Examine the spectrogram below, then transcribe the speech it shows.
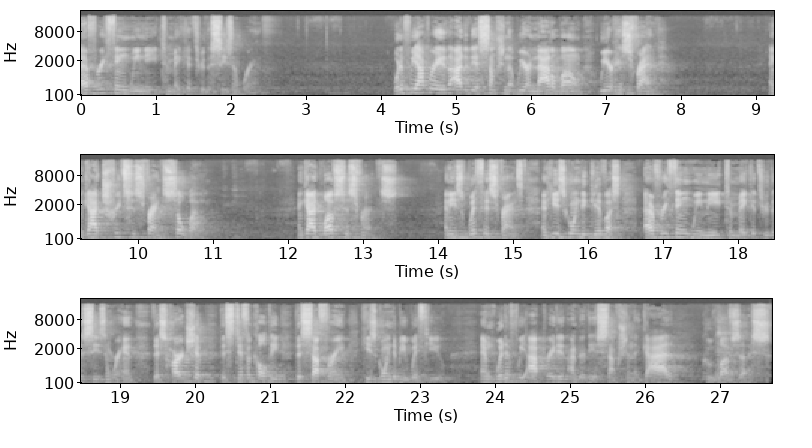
everything we need to make it through the season we're in? What if we operated out of the assumption that we are not alone, we are His friend? And God treats his friends so well. And God loves his friends. And he's with his friends. And he's going to give us everything we need to make it through the season we're in. This hardship, this difficulty, this suffering, he's going to be with you. And what if we operated under the assumption that God, who loves us,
